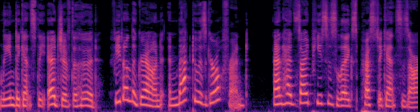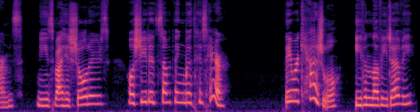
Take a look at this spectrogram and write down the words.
leaned against the edge of the hood, feet on the ground, and back to his girlfriend, and had Side Piece's legs pressed against his arms, knees by his shoulders, while she did something with his hair. They were casual, even lovey dovey,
